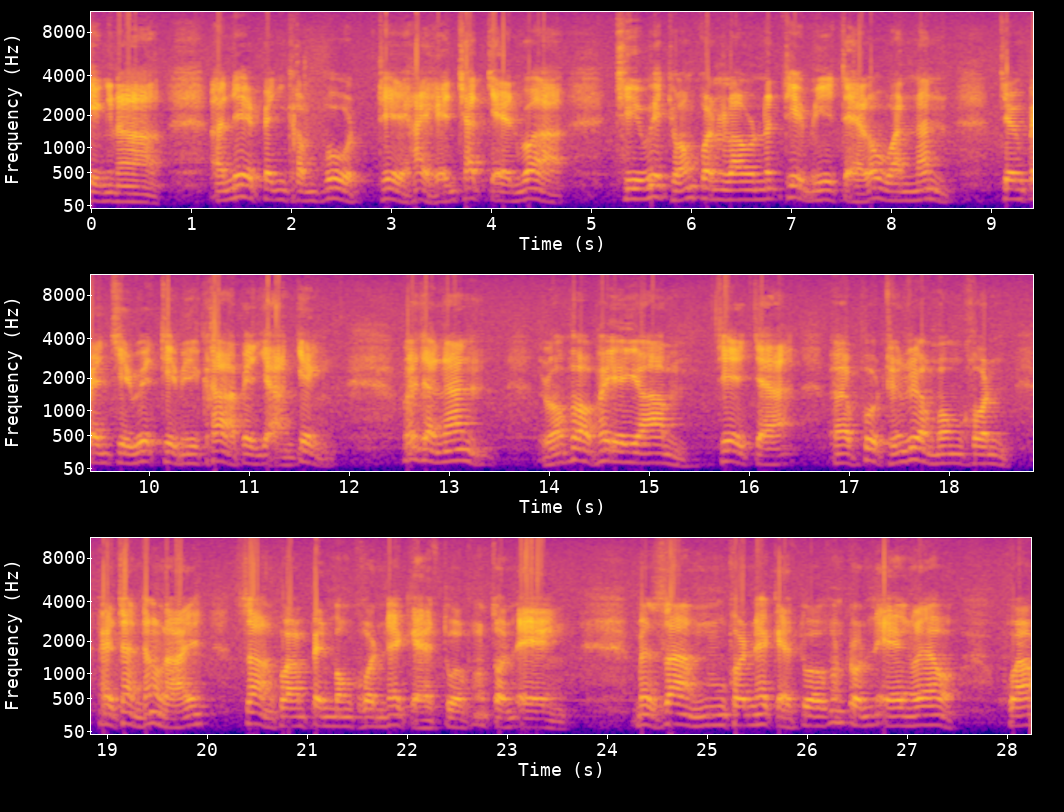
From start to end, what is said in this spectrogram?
ริง ๆนะ อันนี้เป็นคำพูดที่ให้เห็นชัดเจนว่า ชีวิตของคนเรานั้นที่มีแต่ละวันนั้น จึงเป็นชีวิตที่มีค่าเป็นอย่างยิ่ง เพราะฉะนั้นหลวงพ่อพยายามที่จะพูดถึงเรื่องมงคล ให้ท่านทั้งหลายสร้างความเป็นมงคลให้แก่ตัวของตนเอง เมื่อสร้างมงคลให้แก่ตัวของตนเองแล้ว ความ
